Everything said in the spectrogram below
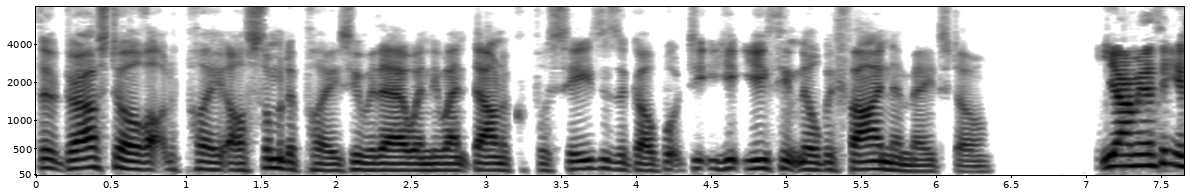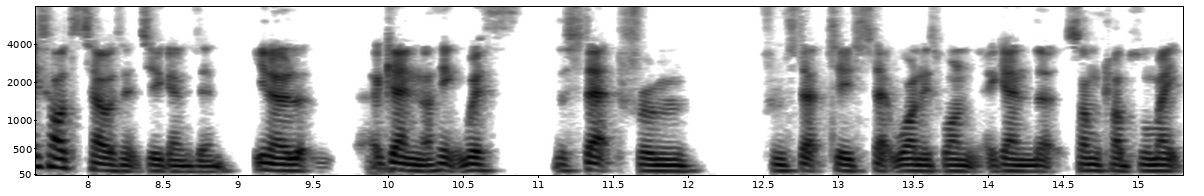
there, there, are still a lot of play or some of the players who were there when they went down a couple of seasons ago. But do you, you think they'll be fine then, Maidstone? Yeah, I mean, I think it's hard to tell, isn't it? Two games in, you know, again, I think with the step from from step two to step one is one again that some clubs will make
